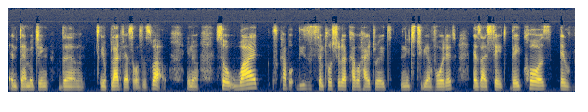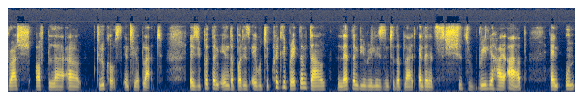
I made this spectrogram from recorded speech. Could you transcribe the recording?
and damaging the your blood vessels as well you know so why these simple sugar carbohydrates need to be avoided as i said they cause a rush of blood uh, glucose into your blood. As you put them in, the body is able to quickly break them down, let them be released into the blood, and then it shoots really high up, and un-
